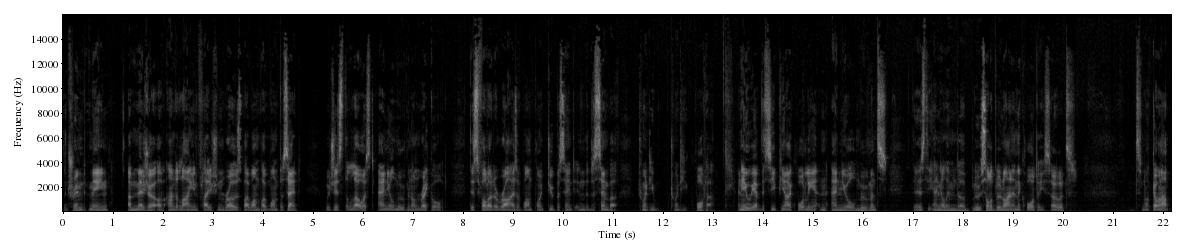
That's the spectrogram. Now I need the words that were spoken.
The trimmed mean, a measure of underlying inflation, rose by 1.1%, which is the lowest annual movement on record. This followed a rise of 1.2% in the December 2020 quarter. And here we have the CPI quarterly and annual movements. There's the annual in the blue, solid blue line and the quarterly. So it's it's not going up.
